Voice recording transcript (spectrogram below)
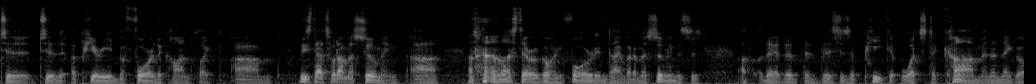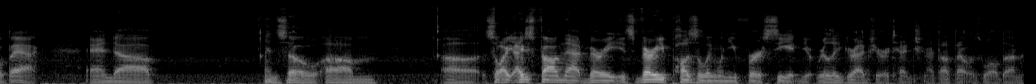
to to a period before the conflict. Um, at least that's what I'm assuming, uh, unless they were going forward in time. But I'm assuming this is this is a peek at what's to come, and then they go back, and uh, and so. Um, uh, so I, I, just found that very it's very puzzling when you first see it. It really grabs your attention. I thought that was well done.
